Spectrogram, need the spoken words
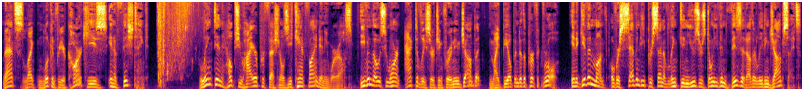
That's like looking for your car keys in a fish tank. LinkedIn helps you hire professionals you can't find anywhere else, even those who aren't actively searching for a new job but might be open to the perfect role. In a given month, over 70% of LinkedIn users don't even visit other leading job sites.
